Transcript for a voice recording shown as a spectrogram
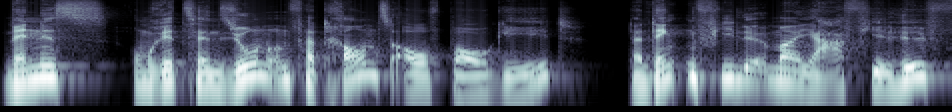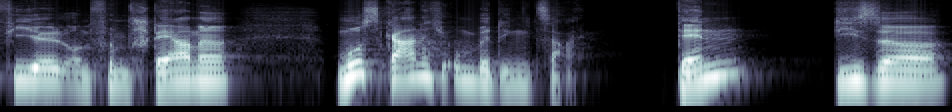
wenn es um Rezension und Vertrauensaufbau geht, dann denken viele immer, ja, viel hilft viel und fünf Sterne. Muss gar nicht unbedingt sein. Denn diese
